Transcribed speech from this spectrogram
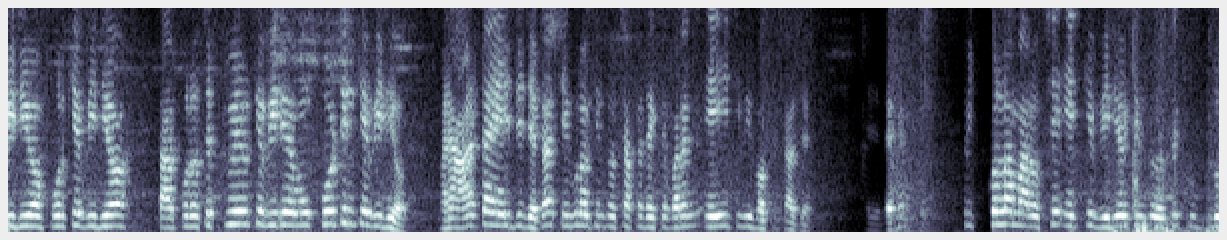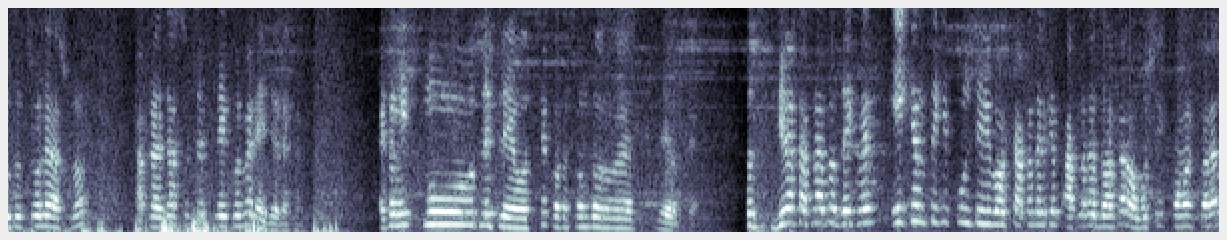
ভিডিও 4K ভিডিও তারপর হচ্ছে 12K ভিডিও এবং 14K ভিডিও মানে আলট্রা এইচডি যেটা সেগুলো কিন্তু হচ্ছে আপনি দেখতে পারেন এই টিভি বক্সের সাহায্যে। এই যে দেখেন ক্লিক করলাম আর হচ্ছে 8K ভিডিও কিন্তু হচ্ছে খুব দ্রুত চলে আসলো। আপনারা জাস্ট হচ্ছে প্লে করবেন এই যে দেখেন। একদম স্মুথলি প্লে হচ্ছে, কত সুন্দর প্লে হচ্ছে। তো ভিউয়ার্স আপনারা তো দেখলেন, এইখান থেকে কোন টিভি বক্সটা আপনাদেরকে, আপনাদের দরকার, অবশ্যই কমেন্টস করেন,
